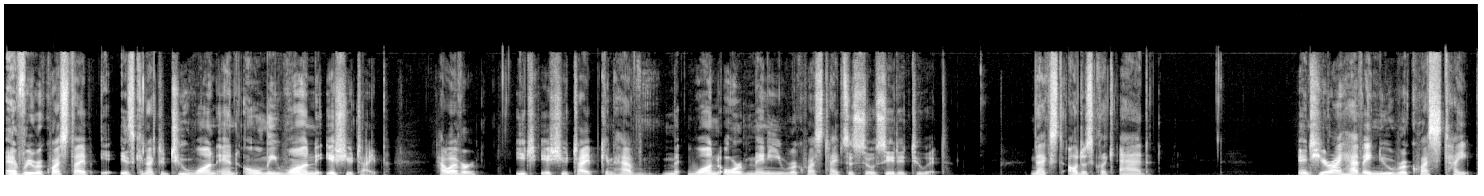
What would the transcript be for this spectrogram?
Every request type is connected to one and only one issue type. However, each issue type can have one or many request types associated to it. Next, I'll just click Add. And here I have a new request type.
